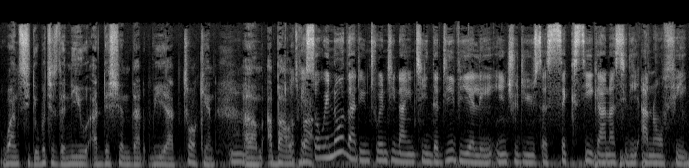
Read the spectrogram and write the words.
one cedi, which is the new addition that we are talking mm. um, about. Okay, so we know that in 2019, the DVLA introduced a 60 Ghana cedi annual fee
